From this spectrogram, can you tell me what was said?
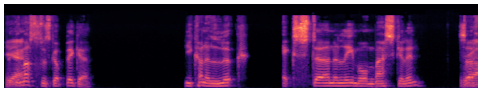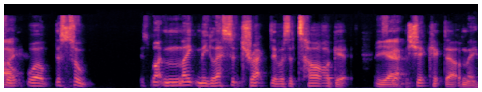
But yeah. Your muscles got bigger. You kind of look externally more masculine. So right. I thought, well, this will this might make me less attractive as a target. Yeah, the shit kicked out of me.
